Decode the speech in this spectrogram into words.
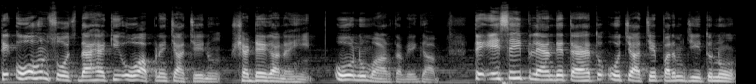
ਤੇ ਉਹ ਹੁਣ ਸੋਚਦਾ ਹੈ ਕਿ ਉਹ ਆਪਣੇ ਚਾਚੇ ਨੂੰ ਛੱਡੇਗਾ ਨਹੀਂ। ਉਹ ਉਹਨੂੰ ਮਾਰ ਦੇਵੇਗਾ। ਤੇ ਇਸੇ ਹੀ ਪਲਾਨ ਦੇ ਤਹਿਤ ਉਹ ਚਾਚੇ ਪਰਮਜੀਤ ਨੂੰ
